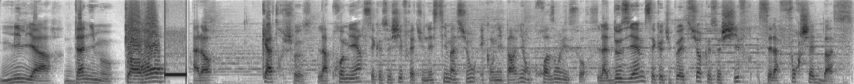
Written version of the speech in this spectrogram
milliards d'animaux par an. Alors, quatre choses. La première, c'est que ce chiffre est une estimation et qu'on y parvient en croisant les sources. La deuxième, c'est que tu peux être sûr que ce chiffre, c'est la fourchette basse.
